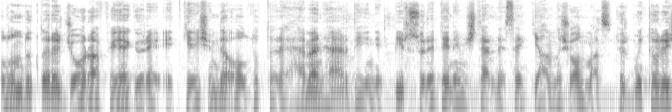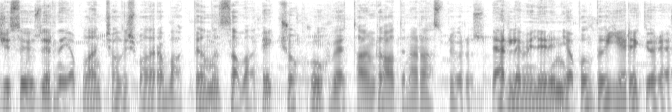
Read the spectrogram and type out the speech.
Bulundukları coğrafyaya göre etkileşimde oldukları hemen her dini bir süre denemişler desek yanlış olmaz. Türk mitolojisi üzerine yapılan çalışmalara baktığımız zaman pek çok ruh ve tanrı adına rastlıyoruz. Derlemelerin yapıldığı yere göre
